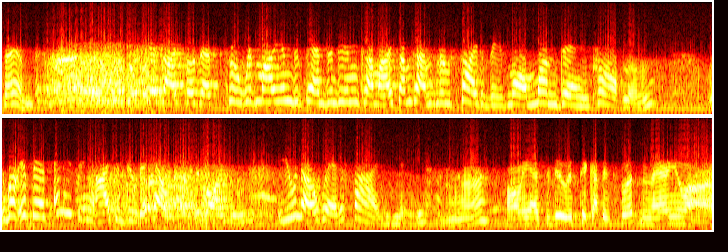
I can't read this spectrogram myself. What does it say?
cents. Yes, I suppose that's true. With my independent income, I sometimes lose sight of these more mundane problems. Well, if there's anything I can do to help, Mr. Boynton, you know where to find me. Uh-huh. All he has to do is pick up his foot, and there you are.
